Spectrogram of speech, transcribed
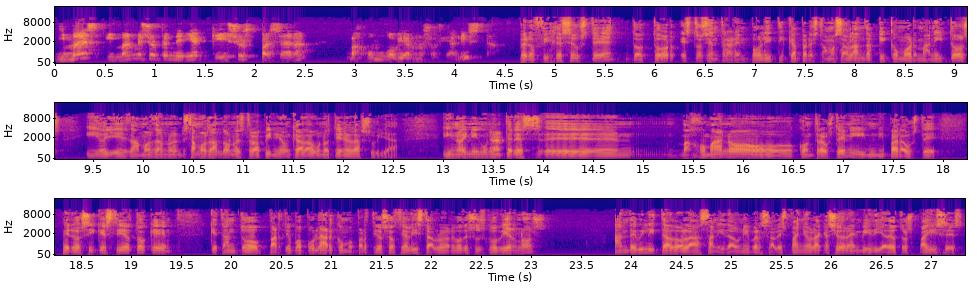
Y más, y más me sorprendería que eso pasara bajo un gobierno socialista. Pero fíjese usted, doctor, esto es entrar en política, pero estamos hablando aquí como hermanitos y oye, estamos dando, estamos dando nuestra opinión, cada uno tiene la suya. Y no hay ningún interés eh, bajo mano contra usted ni, ni para usted. Pero sí que es cierto que, que tanto Partido Popular como Partido Socialista a lo largo de sus gobiernos han debilitado la sanidad universal española, que ha sido la envidia de otros países,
